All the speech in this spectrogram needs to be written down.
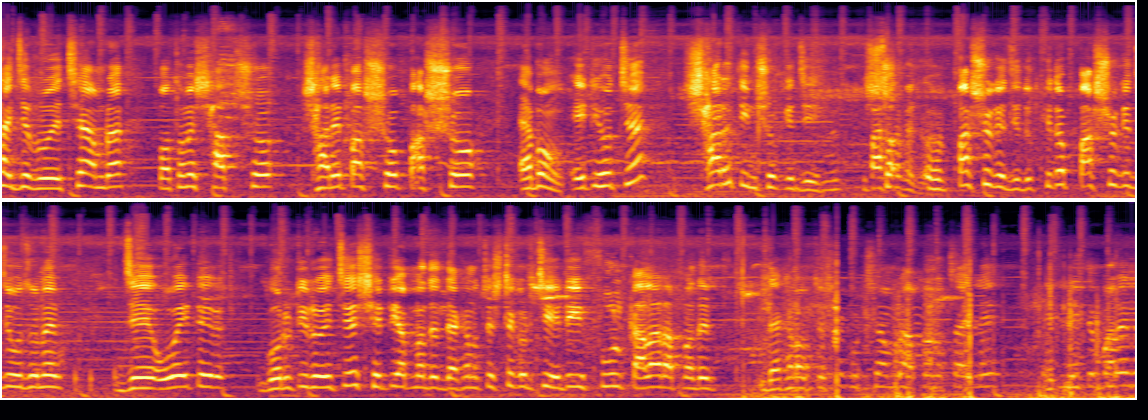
সাইজের রয়েছে। আমরা প্রথমে সাতশো সাড়ে পাঁচশো পাঁচশো এবং এটি হচ্ছে সাড়ে তিনশো কেজি। 500 কেজি। পাঁচশো কেজি দুঃখিত। পাঁচশো কেজি ওজনের যে ওয়েটের গরুটি রয়েছে সেটি আপনাদের দেখানোর চেষ্টা করছি। এটি ফুল কালার আপনাদের দেখানোর চেষ্টা করছি আমরা। আপনারা চাইলে এটি নিতে পারেন।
